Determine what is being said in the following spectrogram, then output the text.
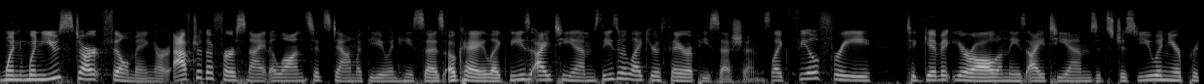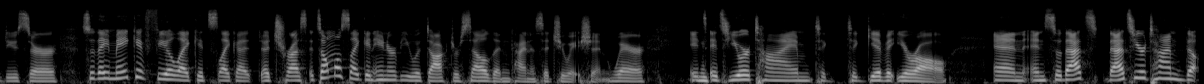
when when you start filming or after the first night, Elan sits down with you and he says, "Okay, like these ITMs, these are like your therapy sessions. Like, feel free." To give it your all in these ITMs. It's just you and your producer. So they make it feel like it's like a, a trust. It's almost like an interview with Dr. Selden kind of situation where it's mm. it's your time to to give it your all and and so that's that's your time the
